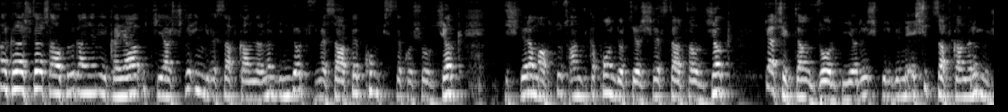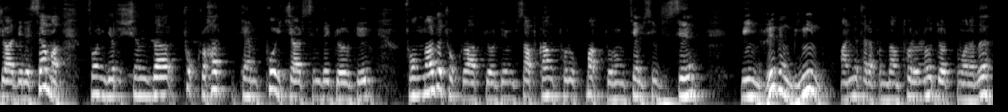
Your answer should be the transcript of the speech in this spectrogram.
Arkadaşlar altılı ganyanın ilk ayağı 2 yaşlı İngiliz safkanlarının 1400 mesafe kum pistte koşulacak. Dişlere mahsus handikap 14 yarışıyla start alacak. Gerçekten zor bir yarış. Birbirine eşit safkanların mücadelesi ama son yarışında çok rahat bir tempo içerisinde gördüğüm, sonlarda çok rahat gördüğüm Safkan Toruk Maktor'un temsilcisi Win Ribbon Win'in anne tarafından torunu 4 numaralı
